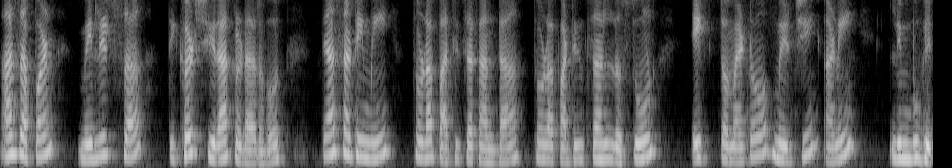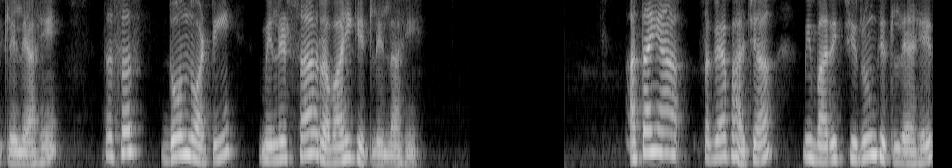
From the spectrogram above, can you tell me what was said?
आज आपण मिलेट्सचा तिखट शिरा करणार आहोत. त्यासाठी मी थोडा पातीचा कांदा थोडा पाटीचा लसूण एक टोमॅटो मिरची आणि लिंबू घेतलेले आहे. तसंच दोन वाटी मिलेट्सचा रवाही घेतलेला आहे. आता या सगळ्या भाज्या मी बारीक चिरून घेतल्या आहेत.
